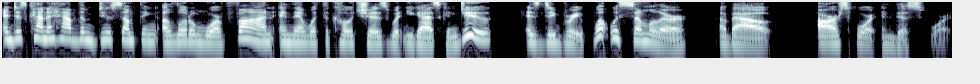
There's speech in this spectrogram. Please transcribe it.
and just kind of have them do something a little more fun. And then with the coaches, what you guys can do is debrief. What was similar about our sport and this sport?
